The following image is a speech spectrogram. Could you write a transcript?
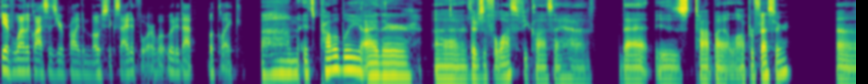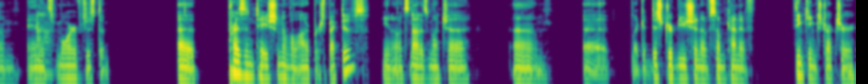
give one of the classes you're probably the most excited for, what would that look like? Um, it's probably either uh, there's a philosophy class I have that is taught by a law professor, um, and Uh-huh. it's more of just a a presentation of a lot of perspectives. You know, it's not as much a um, uh, like a distribution of some kind of thinking structure.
